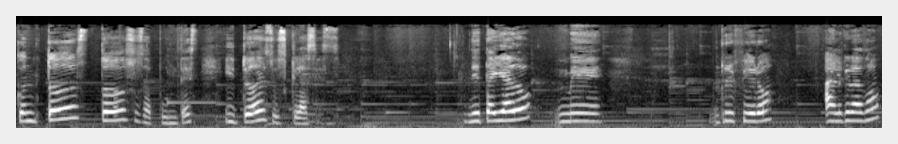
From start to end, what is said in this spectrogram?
con todos, todos sus apuntes y todas sus clases. Detallado me refiero al grado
